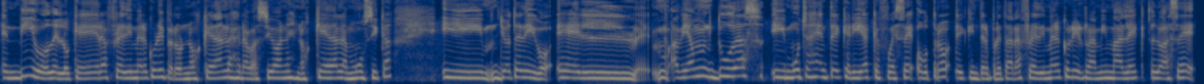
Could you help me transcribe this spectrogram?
en vivo de lo que era Freddie Mercury, pero nos quedan las grabaciones, nos queda la música. Y yo te digo, el, habían dudas y mucha gente quería que fuese otro el que interpretara a Freddie Mercury. Rami Malek lo hace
